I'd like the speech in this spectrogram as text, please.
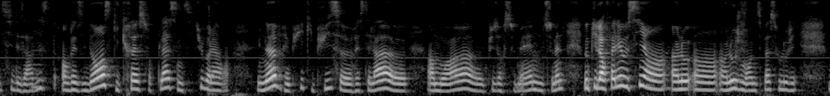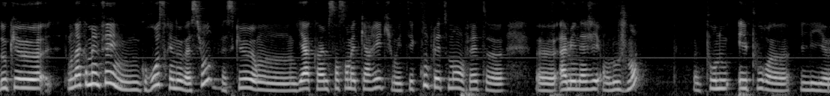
ici des artistes en résidence qui créent sur place in situ voilà, une œuvre et puis qui puissent rester là un mois, plusieurs semaines, une semaine. Donc, il leur fallait aussi un, logement, un espace où loger. Donc, on a quand même fait une grosse rénovation, parce qu'il y a quand même 500 mètres carrés qui ont été complètement, en fait, aménagés en logement pour nous et pour les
